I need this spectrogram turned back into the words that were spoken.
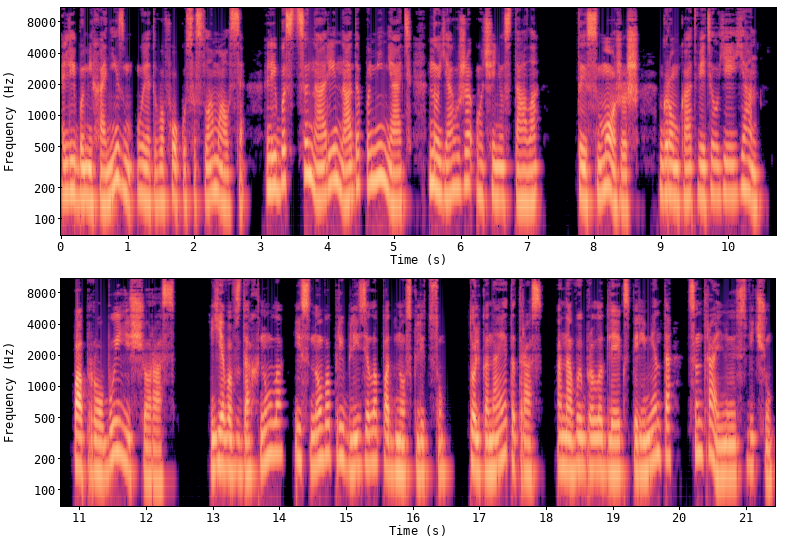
Либо механизм у этого фокуса сломался, либо сценарий надо поменять, но я уже очень устала. «Ты сможешь», — громко ответил ей Ян. «Попробуй еще раз». Ева вздохнула и снова приблизила поднос к лицу. Только на этот раз она выбрала для эксперимента центральную свечу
